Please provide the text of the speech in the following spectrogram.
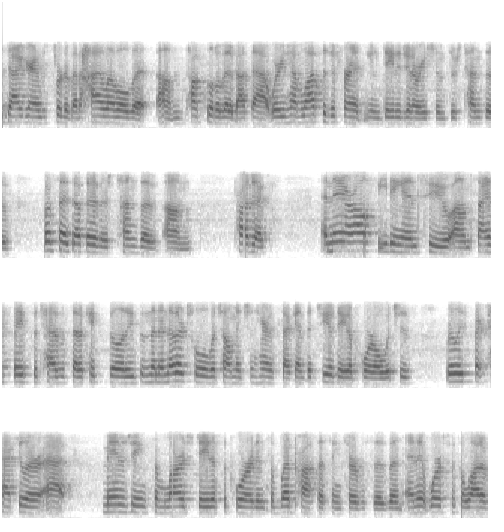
a diagram just sort of at a high level that um, talks a little bit about that, where you have lots of different you know, data generations. There's tons of websites out there. There's tons of um, projects, and they are all feeding into um, ScienceBase, which has a set of capabilities, and then another tool, which I'll mention here in a second, the Geodata Portal, which is really spectacular at managing some large data support and some web processing services, and, and it works with a lot of,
